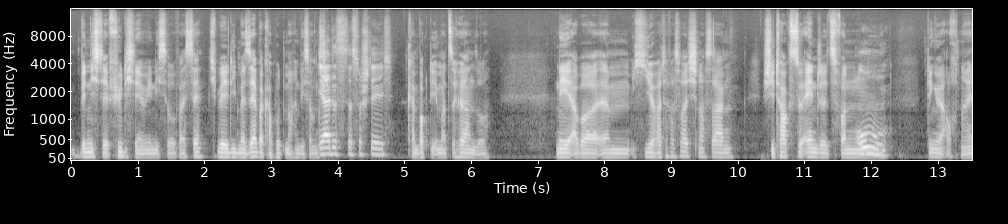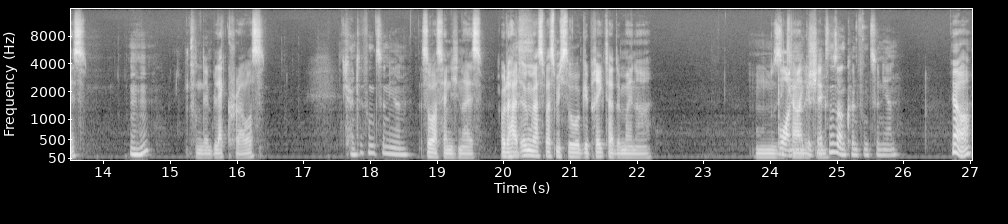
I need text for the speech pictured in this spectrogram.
bin ich, der- fühle ich den irgendwie nicht so, weißt du? Ich will die mir selber kaputt machen, die Songs. Ja, das, das verstehe ich. Kein Bock, die immer zu hören, so. Nee, aber ähm, hier, warte, was wollte ich noch sagen? She Talks to Angels von Oh. Dinge auch nice. Mhm. Von den Black Crows. Könnte funktionieren. Sowas fände ich nice. Oder halt irgendwas, was mich so geprägt hat in meiner Boah, ein Michael musikalischen. Jackson-Song könnte funktionieren. Ja.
